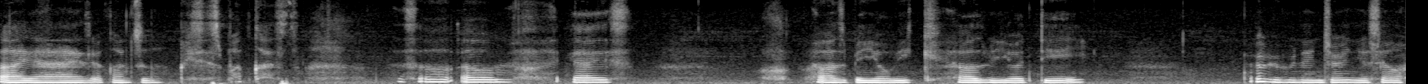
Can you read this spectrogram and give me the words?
Hi guys, welcome to Chris's podcast. So, um, guys, how's been your week? How's been your day? Hope you've been enjoying yourself.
